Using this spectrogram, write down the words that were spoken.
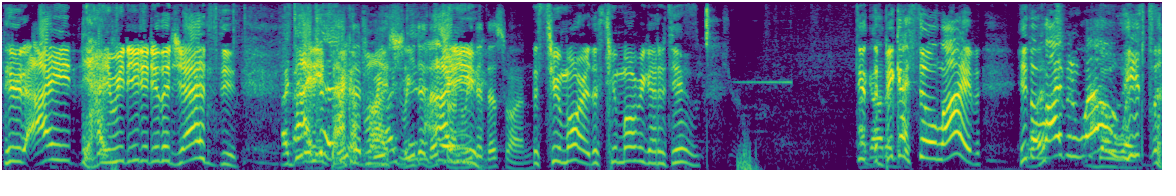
dude, I, I, we need to do the gens, dude. I did I it. need Jen. we backup did, we, we did this I one. We did this one. There's two more. There's two more we gotta do. Dude, the gotta- big guy's still alive. He's What? alive and well. No. He's-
